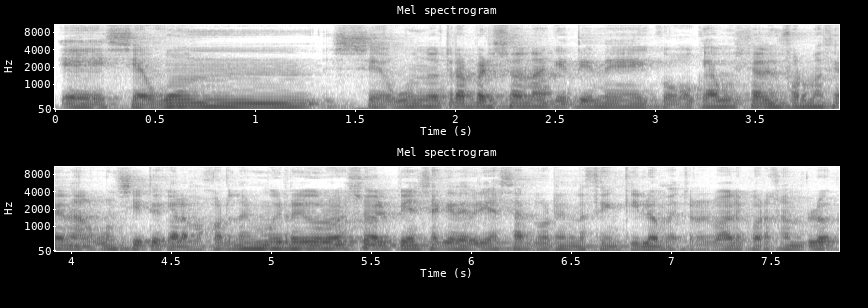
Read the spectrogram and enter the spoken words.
eh, según, según otra persona que tiene o que ha buscado información en algún sitio que a lo mejor no es muy riguroso, él piensa que debería estar corriendo 100 kilómetros, ¿vale? Por ejemplo,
